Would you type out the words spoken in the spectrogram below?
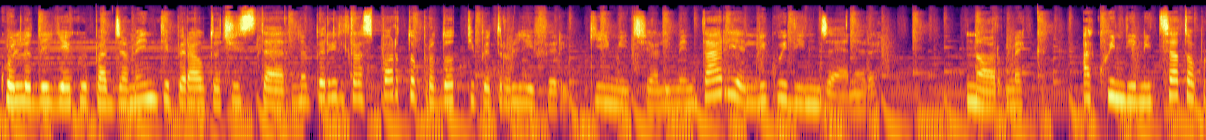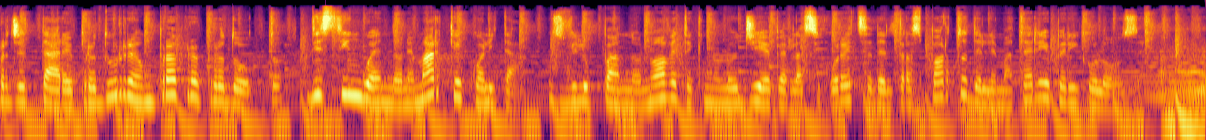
quello degli equipaggiamenti per autocisterne per il trasporto prodotti petroliferi, chimici, alimentari e liquidi in genere. Normec ha quindi iniziato a progettare e produrre un proprio prodotto, distinguendone marche e qualità, sviluppando nuove tecnologie per la sicurezza del trasporto delle materie pericolose.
